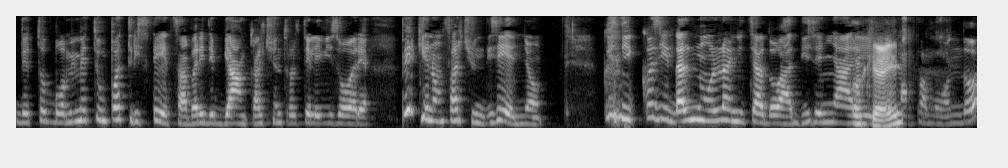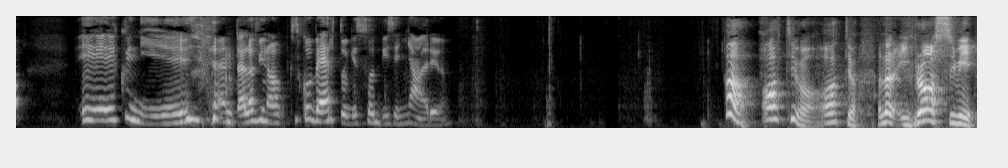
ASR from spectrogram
Ho detto, boh, mi mette un po' a tristezza la parete bianca al centro del televisore. Perché non farci un disegno? Quindi così dal nulla ho iniziato a disegnare okay. il mappamondo e quindi niente, alla fine ho scoperto che so disegnare. Ah, ottimo, ottimo. Allora, i prossimi,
